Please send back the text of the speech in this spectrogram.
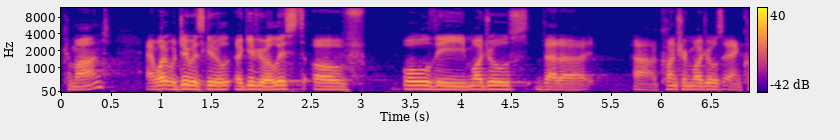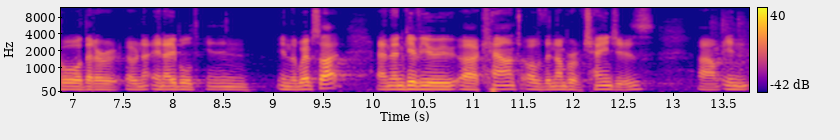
command, and what it would do is give, uh, you a list of all the modules that are uh, contrib modules and core that are enabled in, in the website, and then give you a count of the number of changes um, in,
